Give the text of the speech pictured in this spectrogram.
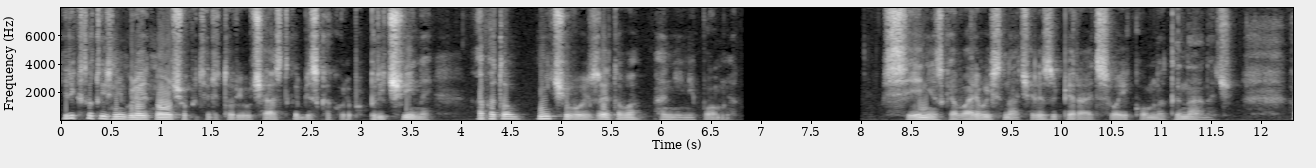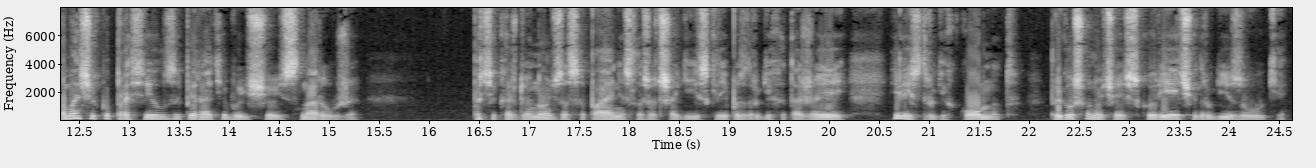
или кто-то из них гуляет ночью по территории участка без какой-либо причины, а потом ничего из этого они не помнят. Все, не сговариваясь, начали запирать свои комнаты на ночь, а мальчик попросил запирать его еще и снаружи. Почти каждую ночь, засыпая, они слышат шаги и скрипы с других этажей или из других комнат, приглушенную человеческую речь и другие звуки –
